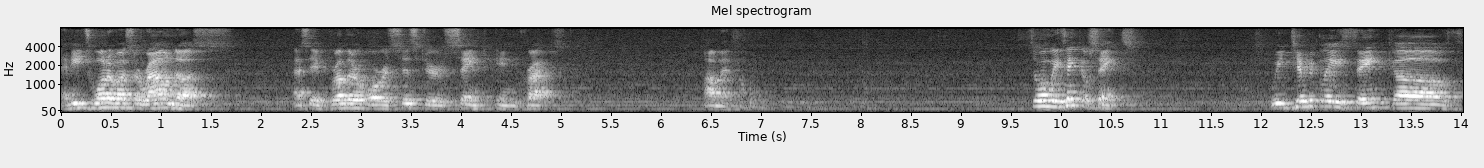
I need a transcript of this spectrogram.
and each one of us around us as a brother or a sister saint in Christ. Amen. So when we think of saints, we typically think of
